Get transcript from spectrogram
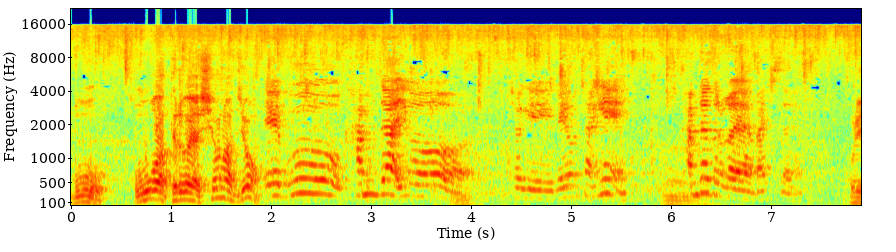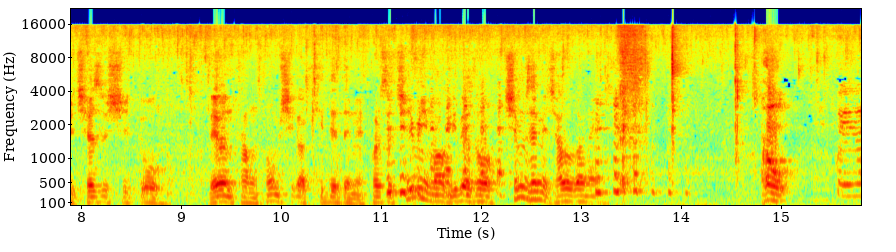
무, 무가 들어가야 시원하죠? 예, 무, 감자 이거 저기 매운탕에 감자 들어가야 맛있어요. 우리 재수 씨 또 매운탕 솜씨가 기대되네. 벌써 침이 막 입에서 침샘이 자극하네. 어, 그리고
